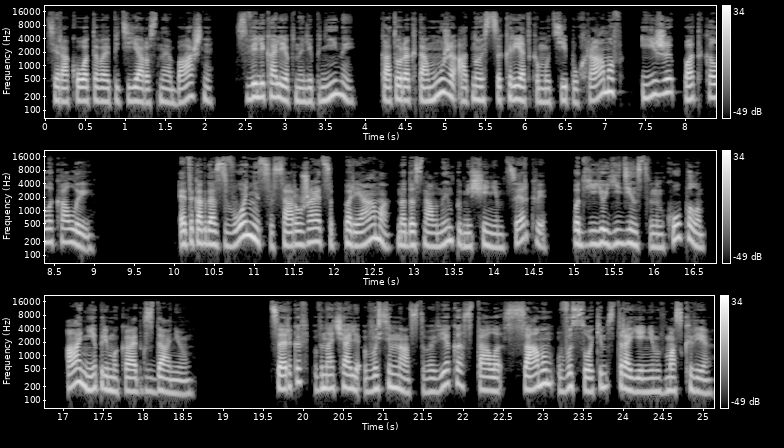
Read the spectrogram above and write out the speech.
терракотовая пятиярусная башня с великолепной лепниной, которая к тому же относится к редкому типу храмов иже под колоколы. Это когда звонница сооружается прямо над основным помещением церкви под ее единственным куполом, а не примыкает к зданию. Церковь в начале XVIII века стала самым высоким строением в Москве.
